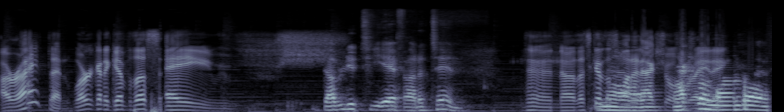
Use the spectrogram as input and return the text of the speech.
All right, then we're gonna give this a. WTF out of ten? no, let's give this one an No, actual, rating. number.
